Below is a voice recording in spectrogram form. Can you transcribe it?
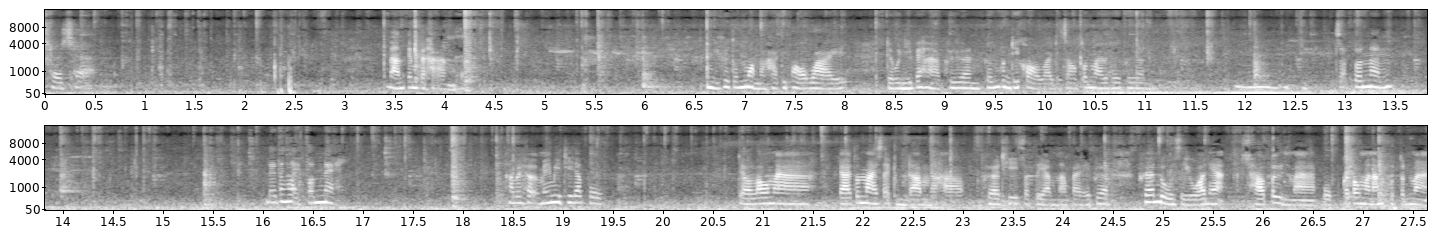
แฉะๆน้ำเต็มกระถางเลยอันนี้คือต้นหม่อนนะคะ ที่เพาะไว้ เดี๋ยววันนี้ไปหาเพื่อน เพื่อนคนที่ขอไว้เดี๋ยวจะเอาต้นไม้ไปให้เพื่อนอืมจากต้นนั้น ได้ตั้งหลายต้นแน่เอาไปเถอะไม่มีที่จะปลูก เดี๋ยวเรามาย้ายต้นไม้ใส่ถุงดำนะคะ เพื่อที่จะเตรียมนำไปให้เพื่อน เพื่อนดูสิว่าเนี่ยเช้าตื่นมาปุ๊บก็ต้องมานั่งขุดต้นไม้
